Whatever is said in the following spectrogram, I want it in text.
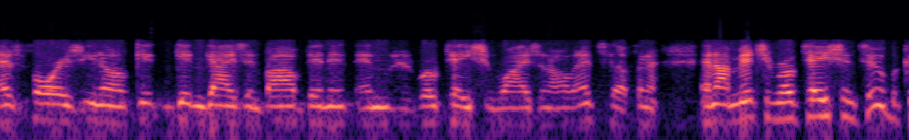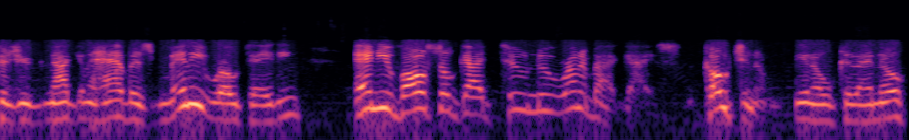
as far as you know, get, getting guys involved in it and rotation wise and all that stuff. And and I mentioned rotation too because you're not going to have as many rotating, and you've also got two new running back guys coaching them. You know, because I know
